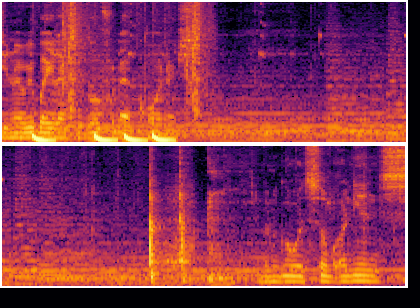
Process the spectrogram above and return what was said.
You know everybody likes to go for that corners. I'm gonna go with some onions.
